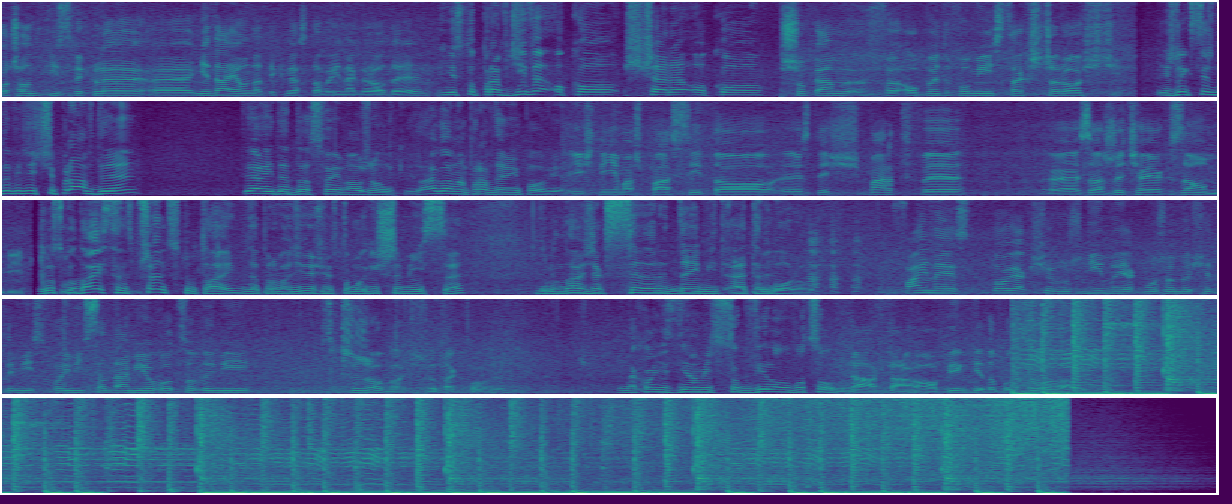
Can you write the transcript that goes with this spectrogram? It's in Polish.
początki zwykle e, nie dają natychmiastowej nagrody. Jest to prawdziwe oko, szczere oko. Szukam w obydwu miejscach szczerości. Jeżeli chcesz dowiedzieć się prawdy, to ja idę do swojej małżonki. Tak ona naprawdę mi powie. Jeśli nie masz pasji, to jesteś martwy e, za życia jak zombie. Rozkładałeś ten sprzęt tutaj, zaprowadziłeś mnie w to magiczne miejsce. Wyglądałeś jak Sir David Attenborough. Fajne jest to, jak się różnimy, jak możemy się tymi swoimi sadami owocowymi skrzyżować, że tak powiem. Na koniec dnia mieć sok wieloowocowy. Tak, tak, o, pięknie to podsumowałeś.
